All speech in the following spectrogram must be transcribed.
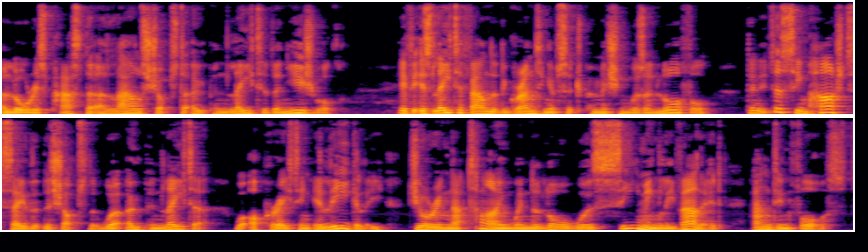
a law is passed that allows shops to open later than usual. If it is later found that the granting of such permission was unlawful, then it does seem harsh to say that the shops that were open later were operating illegally during that time when the law was seemingly valid and in force.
